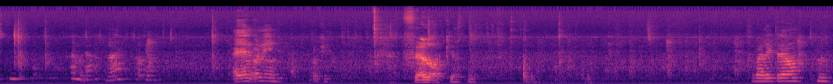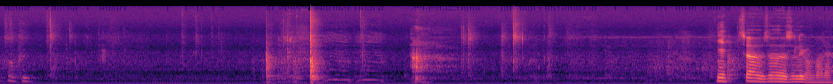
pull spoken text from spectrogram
Så. Jamen, nej, okay. Er jeg en ond en? Okay. Fair lord, Kirsten. Så bare læg det derovre. Mm, okay. Ja, så, så, så ligger hun bare der.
